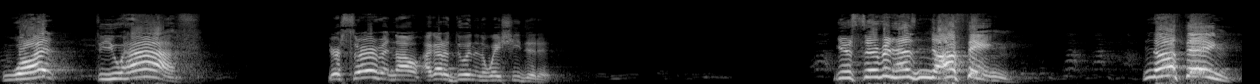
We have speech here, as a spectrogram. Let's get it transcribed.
What do you have? Your servant, now I got to do it in the way she did it. Your servant has nothing. Nothing.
